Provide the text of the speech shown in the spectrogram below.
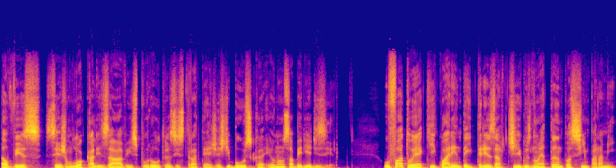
talvez sejam localizáveis por outras estratégias de busca, eu não saberia dizer. O fato é que 43 artigos não é tanto assim para mim.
